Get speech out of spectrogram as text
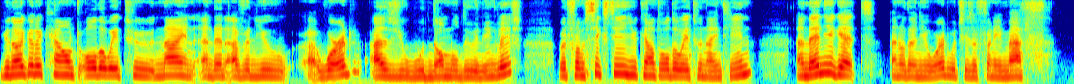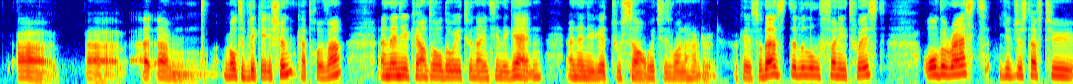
you're not going to count all the way to nine and then have a new uh, word as you would normally do in English. But from 60, you count all the way to 19. And then you get another new word, which is a funny math uh, uh, um, multiplication, 80. And then you count all the way to 19 again. And then you get to 100, which is 100. Okay, so that's the little funny twist. All the rest, you just have to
